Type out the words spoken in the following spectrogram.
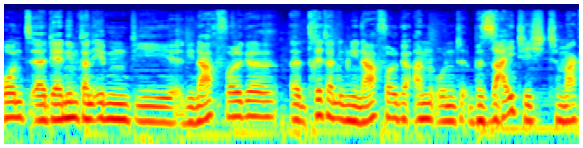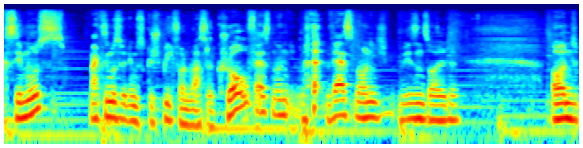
Und äh, der nimmt dann eben die, die Nachfolge, äh, tritt dann eben die Nachfolge an und beseitigt Maximus. Maximus wird übrigens gespielt von Russell Crowe, wer es noch, nicht wissen sollte. Und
